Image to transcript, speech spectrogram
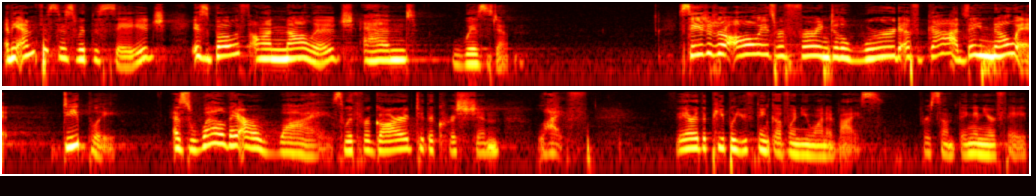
And the emphasis with the sage is both on knowledge and wisdom. Sages are always referring to the Word of God, they know it deeply. As well, they are wise with regard to the Christian life. They are the people you think of when you want advice for something in your faith.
